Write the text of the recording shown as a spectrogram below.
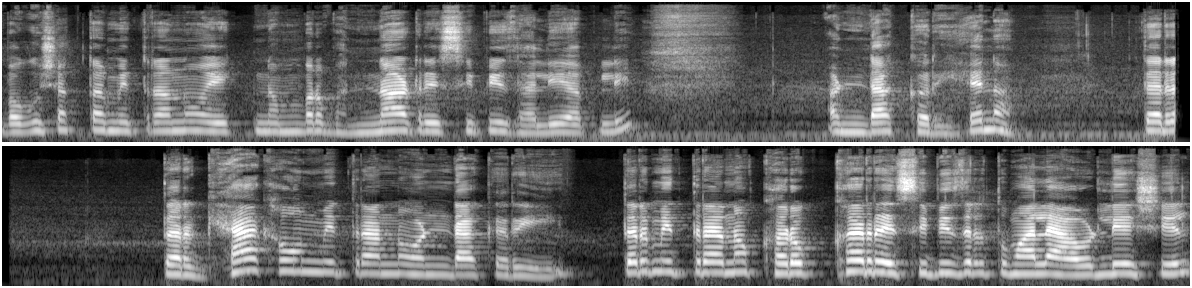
बघू शकता मित्रांनो एक नंबर भन्नाट रेसिपी झाली आपली. अंडा करी आहे ना? तर तर घ्या खाऊन मित्रांनो अंडा करी तर मित्रांनो खरोखर रेसिपी जर तुम्हाला आवडली असेल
